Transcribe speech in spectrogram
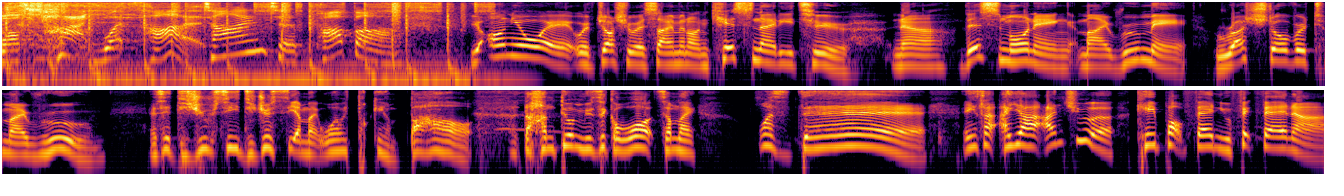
What's hot? What's hot? Time to pop off. You're on your way with Joshua Simon on Kiss 92. Now, this morning, my roommate rushed over to my room and said, Did you see? Did you see? I'm like, What are we talking about? The Hanteo Music Awards. I'm like, What's there? And he's like, ah, yeah, aren't you a K-pop fan? You fake fan, ah?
